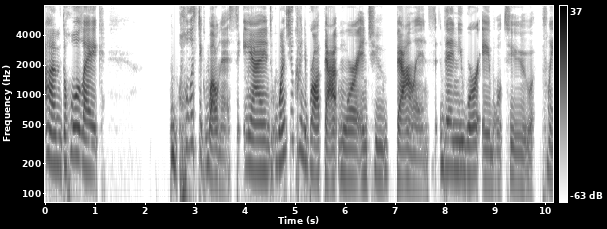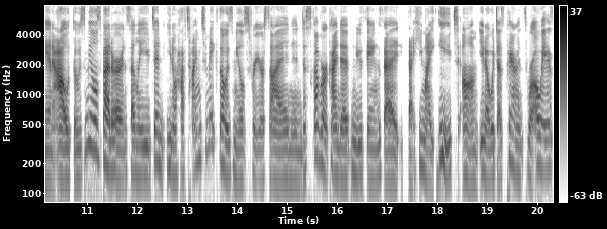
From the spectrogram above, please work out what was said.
um the whole like holistic wellness. And once you kind of brought that more into balance, then you were able to plan out those meals better. And suddenly you did, you know, have time to make those meals for your son and discover kind of new things that that he might eat. Um, you know, which as parents we're always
